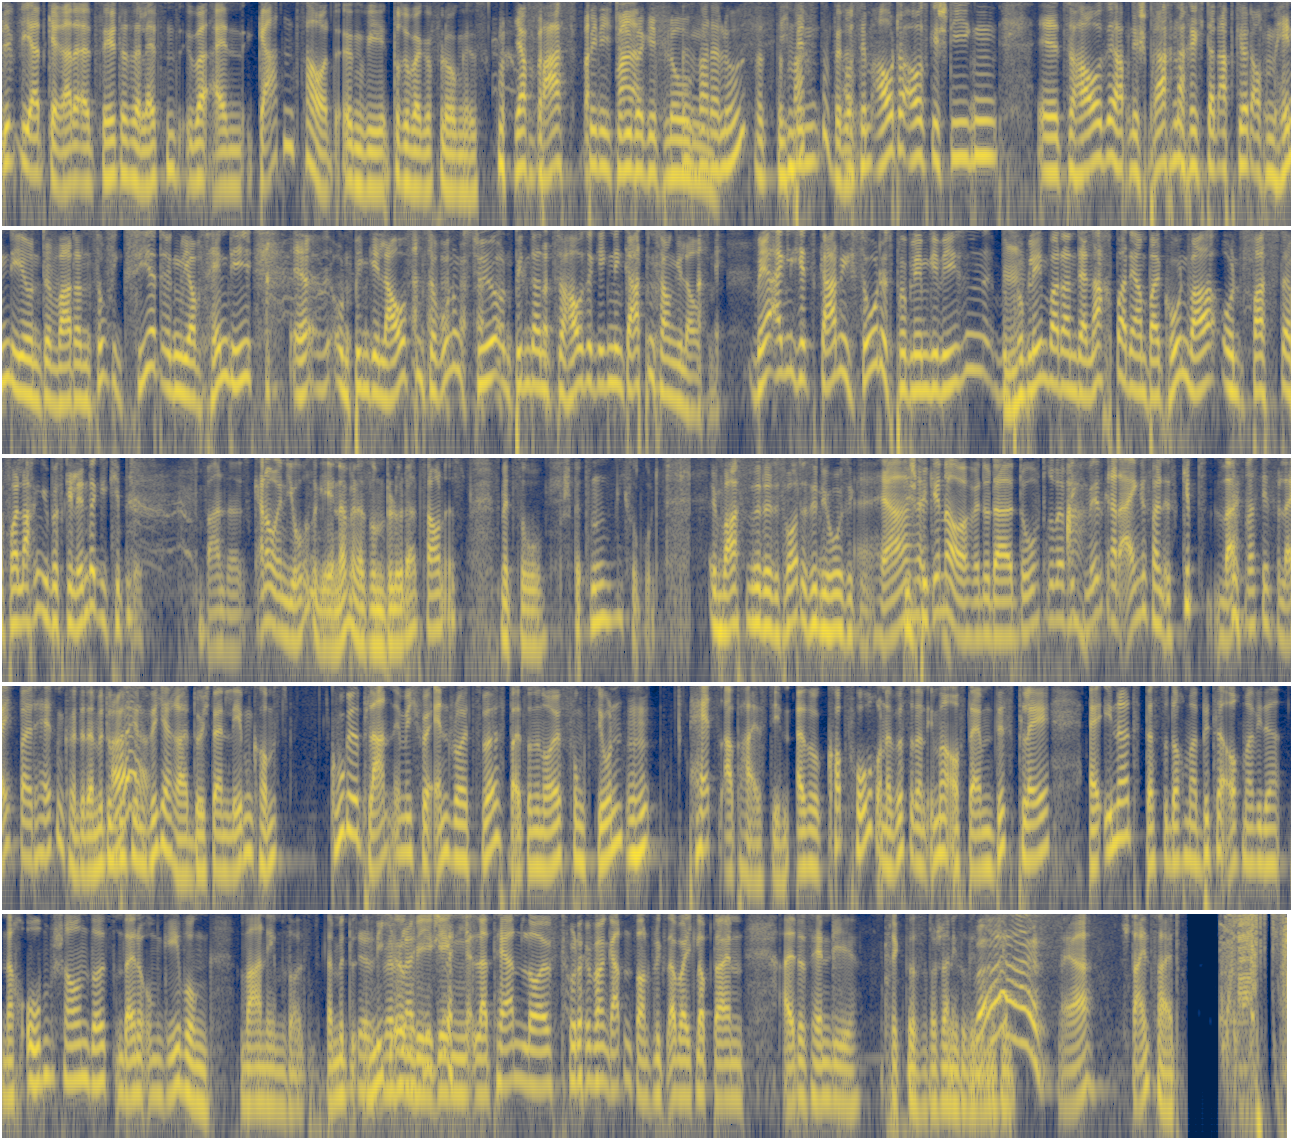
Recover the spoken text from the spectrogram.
Dippy hat gerade erzählt, dass er letztens über einen Gartenzaun irgendwie drüber geflogen ist. ja, fast bin ich war- drüber geflogen. Was war da los? Was, was ich machst bin du bitte? aus dem Auto ausgestiegen, äh, zu Hause, habe eine Sprachnachricht dann abgehört auf dem Handy und äh, war dann so fixiert irgendwie aufs Handy äh, und bin gelaufen zur Wohnungstür und bin dann zu Hause gegen den Gartenzaun gelaufen. Wäre eigentlich jetzt gar nicht so das Problem gewesen. Das Problem war dann der Nachbar, der am Balkon war und fast äh, vor Lachen übers Geländer gekippt ist. Wahnsinn. Es kann auch in die Hose gehen, ne? wenn das so ein blöder Zaun ist. Mit so Spitzen, nicht so gut. Im wahrsten Sinne des Wortes in die Hose gehen. Ja, die Spitzen. genau. Wenn du da doof drüber fliegst. Mir ist gerade eingefallen, es gibt was, was dir vielleicht bald helfen könnte, damit du ein Ah, bisschen ja. sicherer durch dein Leben kommst. Google plant nämlich für Android 12 bald so eine neue Funktion. Mhm. Heads up heißt die. Also Kopf hoch und da wirst du dann immer auf deinem Display erinnert, dass du doch mal bitte auch mal wieder nach oben schauen sollst und deine Umgebung wahrnehmen sollst. Damit du Ja, nicht irgendwie nicht gegen schlecht. Laternen läufst oder über einen Gartenzaun fliegst. Aber ich glaube, dein altes Handy kriegt das wahrscheinlich sowieso nicht hin. Was? Naja, Steinzeit.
